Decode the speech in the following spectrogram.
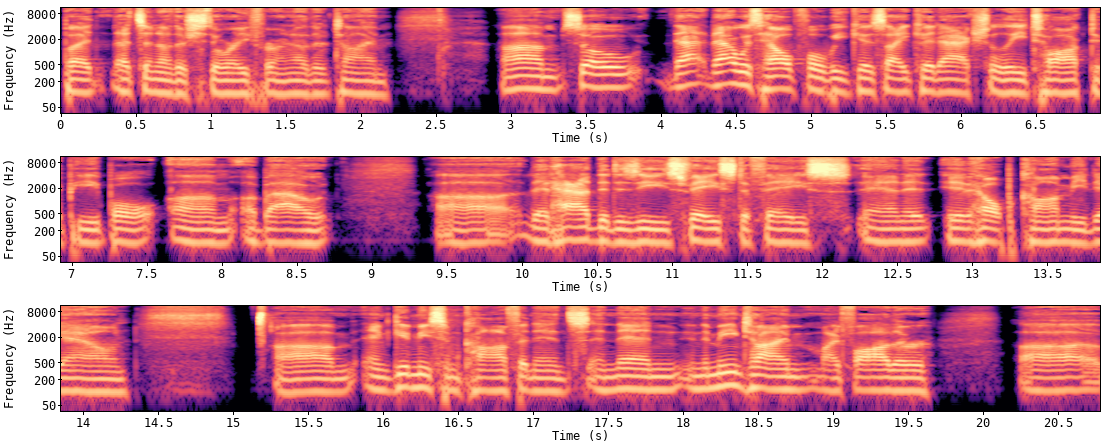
but that's another story for another time. Um, so that that was helpful because I could actually talk to people um, about uh, that had the disease face to face, and it it helped calm me down um, and give me some confidence. And then in the meantime, my father uh,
